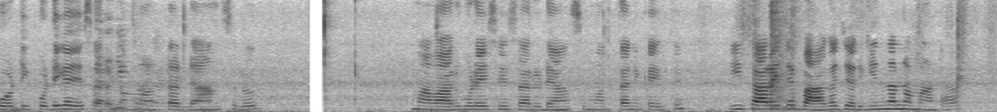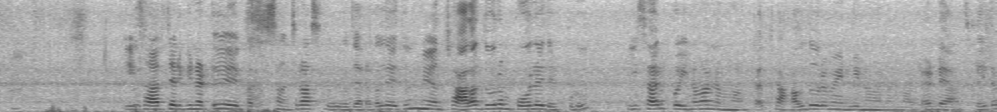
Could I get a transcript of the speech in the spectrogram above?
పోటీ పోటీగా వేసారన్నమాట డ్యాన్సులు. మా వారు కూడా వేసేసారు డ్యాన్స్ మొత్తానికైతే. ఈసారి అయితే బాగా జరిగిందన్నమాట. ఈసారి జరిగినట్టు ప్రతి సంవత్సరం అసలు జరగలేదు. మేము చాలా దూరం పోలేదు ఎప్పుడు. ఈసారి పోయినాం అన్నమాట చాలా దూరం వెళ్ళినాం అన్నమాట డ్యాన్స్లు అయితే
